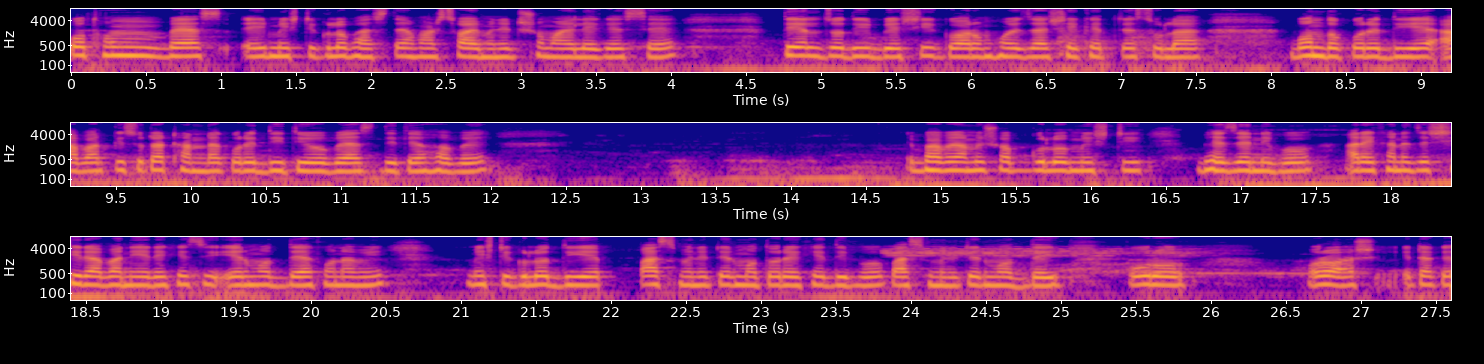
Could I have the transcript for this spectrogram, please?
প্রথম ব্যাস এই মিষ্টিগুলো ভাজতে আমার ছয় মিনিট সময় লেগেছে। তেল যদি বেশি গরম হয়ে যায়, সেক্ষেত্রে চুলা বন্ধ করে দিয়ে আবার কিছুটা ঠান্ডা করে দ্বিতীয় ব্যাস দিতে হবে। এভাবে আমি সবগুলো মিষ্টি ভেজে নিব। আর এখানে যে শিরা বানিয়ে রেখেছি, এর মধ্যে এখন আমি মিষ্টিগুলো দিয়ে পাঁচ মিনিটের মতো রেখে দিব। পাঁচ মিনিটের মধ্যেই পুরো রস এটাকে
